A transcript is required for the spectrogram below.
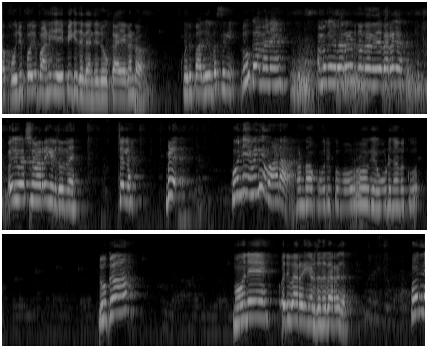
ആ കുരിപ്പ് ഒരു പണി ചെയ്യിപ്പിക്കത്തില്ല എന്റെ ലൂക്കായ കണ്ടോ? കുരിപ്പ് പ്രസംഗി ലൂക്കാ മോനെ നമുക്ക് ഒരു വിറക് എടുത്തു തന്നെ വിറക്. ഒരു വർഷം വിറങ്ങി എടുത്തു തന്നെ ചെല്ലേ ഇവിടെ. പൊന്നെ വിങ്ങി വാടാ. കണ്ടോ ആ കുരിപ്പ് പുറകെ ഓടി നടക്കുക ലൂക്ക? മോനെ ഒരു വിറങ്ങി എടുത്തു വിറക്. പൊന്ന.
